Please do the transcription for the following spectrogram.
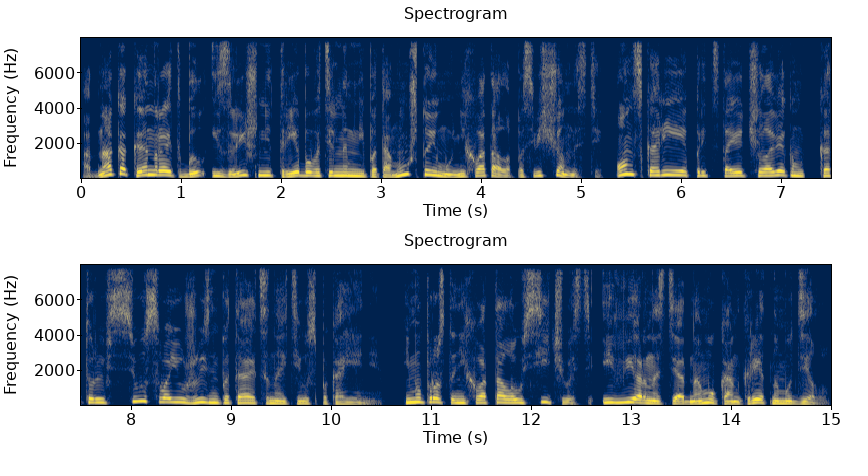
Однако Кенрайт был излишне требовательным не потому, что ему не хватало посвященности. Он скорее предстает человеком, который всю свою жизнь пытается найти успокоение. Ему просто не хватало усидчивости и верности одному конкретному делу.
